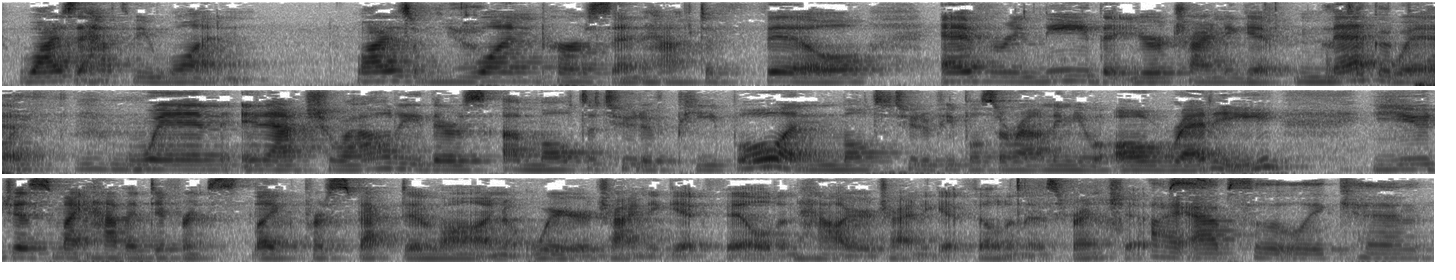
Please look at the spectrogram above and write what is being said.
why does it have to be one why does yep. one person have to fill every need that you're trying to get met with mm-hmm. when in actuality there's a multitude of people and multitude of people surrounding you already you just might have a different like perspective on where you're trying to get filled and how you're trying to get filled in those friendships i absolutely can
